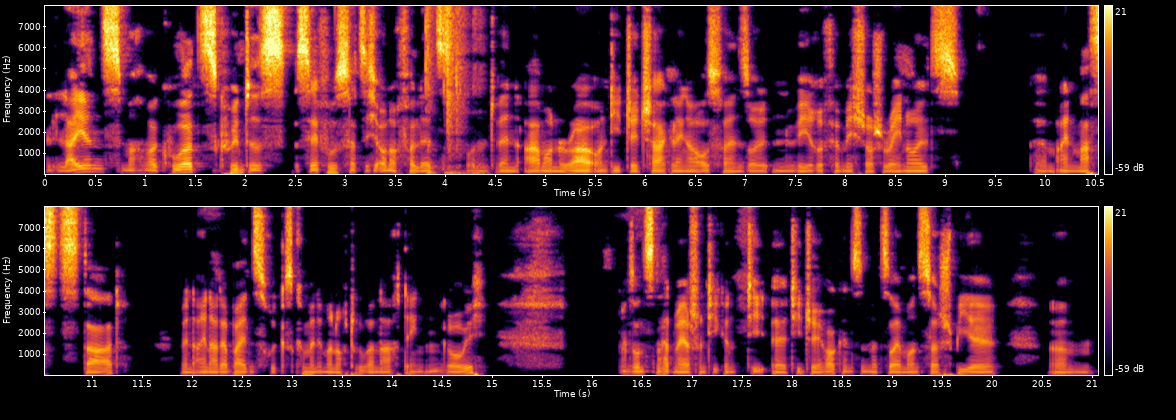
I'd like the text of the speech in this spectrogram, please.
Lions machen wir kurz. Quintus Cephus hat sich auch noch verletzt und wenn Amon Ra und DJ Chark länger ausfallen sollten, wäre für mich Josh Reynolds ähm, ein Must-Start. Wenn einer der beiden zurück ist, kann man immer noch drüber nachdenken, glaube ich. Ansonsten hatten wir ja schon TJ äh, Hawkinson mit seinem Monsterspiel ähm,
